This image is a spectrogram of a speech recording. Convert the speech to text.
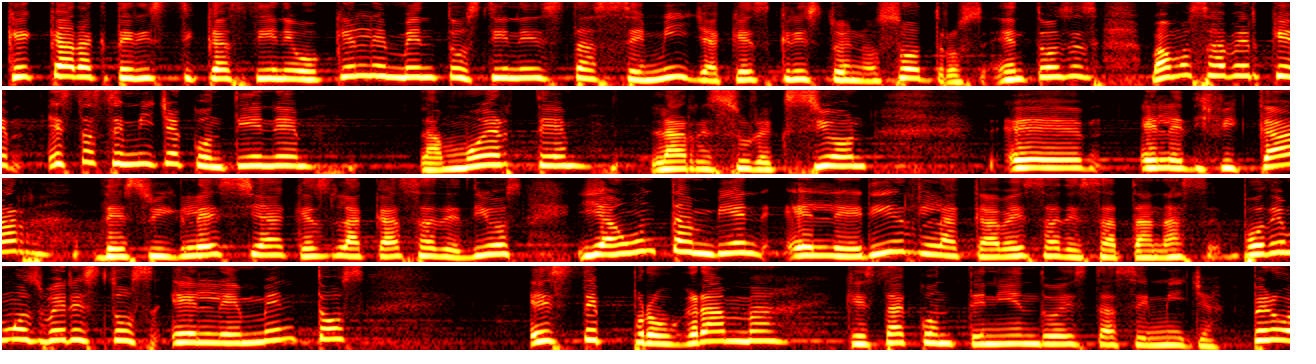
qué características tiene o qué elementos tiene esta semilla que es Cristo en nosotros. Entonces, vamos a ver que esta semilla contiene la muerte, la resurrección, eh, el edificar de su iglesia, que es la casa de Dios, y aún también el herir la cabeza de Satanás. Podemos ver estos elementos, este programa que está conteniendo esta semilla. Pero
